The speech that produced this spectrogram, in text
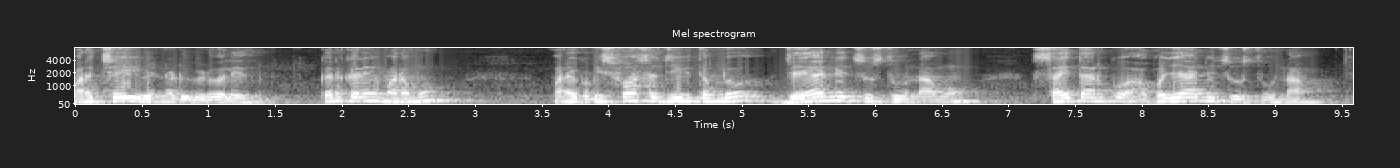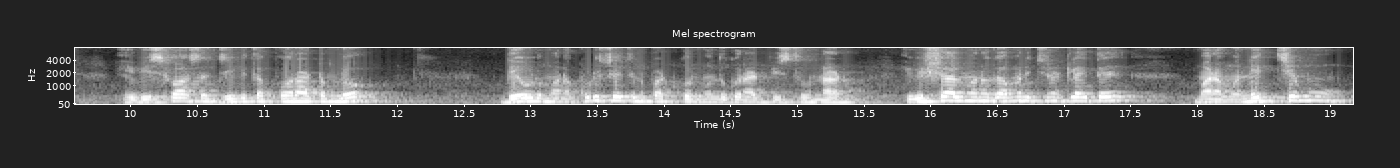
మన చేయి వెన్నడు విడవలేదు. కనుకనే మనము మన యొక్క విశ్వాస జీవితంలో జయాన్ని చూస్తూ ఉన్నాము సైతానికి అపజయాన్ని చూస్తూ ఉన్నాం. ఈ విశ్వాస జీవిత పోరాటంలో దేవుడు మన కుడి చేతిని పట్టుకొని ముందుకు నడిపిస్తూ ఉన్నాడు. ఈ విషయాలు మనం గమనించినట్లయితే మనము నిత్యము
